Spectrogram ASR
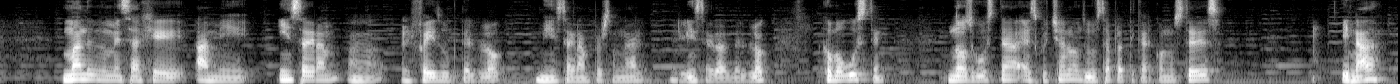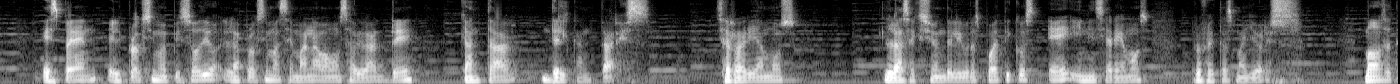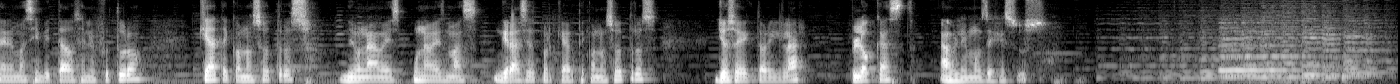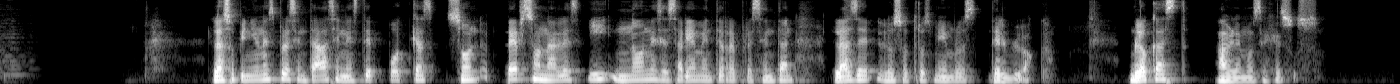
mándenme un mensaje a mi Instagram, al Facebook del blog, mi Instagram personal, el Instagram del blog, como gusten. Nos gusta escucharlos, nos gusta platicar con ustedes. Y nada, esperen el próximo episodio. La próxima semana vamos a hablar de cantar del cantares cerraríamos la sección de libros poéticos e iniciaríamos Profetas Mayores. Vamos a tener más invitados en el futuro. Quédate con nosotros de una vez, una vez más. Gracias por quedarte con nosotros. Yo soy Héctor Aguilar. Blocast, hablemos de Jesús. Las opiniones presentadas en este podcast son personales y no necesariamente representan las de los otros miembros del blog. Blogcast, hablemos de Jesús.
